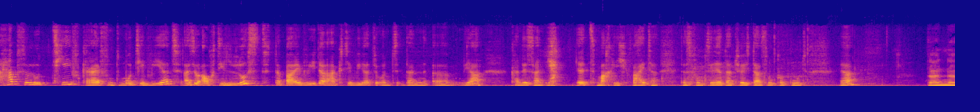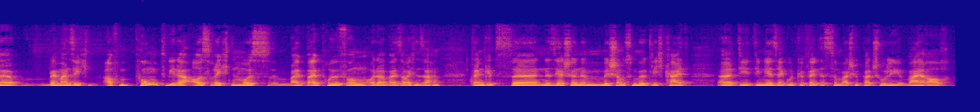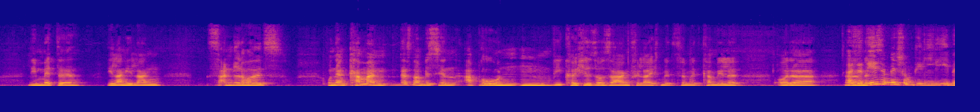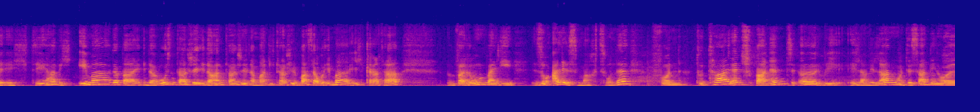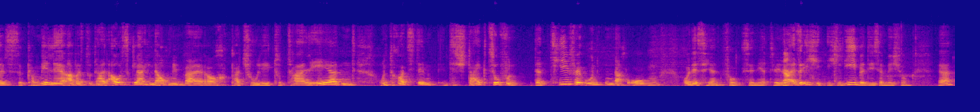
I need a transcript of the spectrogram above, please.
absolut tiefgreifend motiviert, also auch die Lust dabei wieder aktiviert und dann, äh, ja, kann das sein, ja, jetzt mache ich weiter. Das funktioniert natürlich da super gut. Ja? Dann, äh, wenn man sich auf den Punkt wieder ausrichten muss, bei, bei Prüfungen oder bei solchen Sachen, dann gibt es äh, eine sehr schöne Mischungsmöglichkeit, äh, die, die mir sehr gut gefällt, ist zum Beispiel Patchouli, Weihrauch, Limette, Ilang-Ilang, Sandelholz, und dann kann man das noch ein bisschen abrunden, wie Köche so sagen, vielleicht mit, mit Kamille oder. Also diese Mischung, die liebe ich. Die habe ich immer dabei, in der Hosentasche, in der Handtasche, in der Manteltasche, was auch immer ich gerade habe. Warum? Weil die so alles macht. So, ne? Von total entspannend, äh, wie Ilang Ilang und das Sandelholz, Kamille, aber total ausgleichend auch mit dem Weihrauch Patchouli. Total erdend und trotzdem, das steigt so von der Tiefe unten nach oben und das Hirn funktioniert wieder. Ja. Also ich, ich liebe diese Mischung. Ja?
